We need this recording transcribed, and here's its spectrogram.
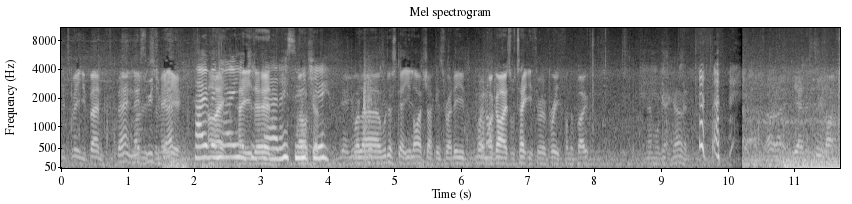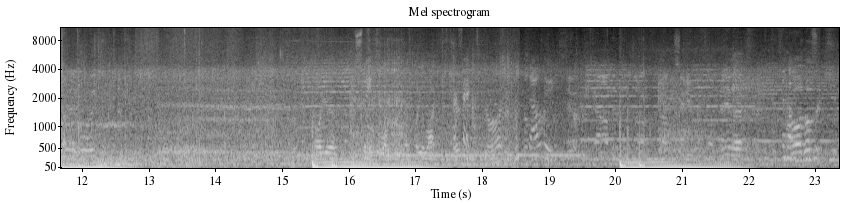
Good to meet you, Ben. Ben, nice to meet you, Ben. Hi, Ben, how are you, How Keith? doing? Nice to Welcome. meet you. Yeah, Well, uh, we'll just get your life jackets ready. One of my guys will take you through a brief on the boat. and then we'll get going. Alright, yeah, just two life jackets. Or your, or your life. Perfect. Oh, those are cute.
